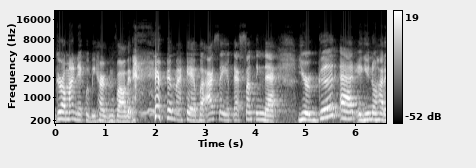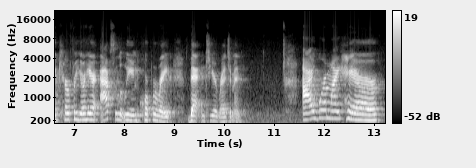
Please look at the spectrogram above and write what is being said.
Girl, my neck would be hurting with all that hair in my head. But I say if that's something that you're good at and you know how to care for your hair, absolutely incorporate that into your regimen. I wear my hair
